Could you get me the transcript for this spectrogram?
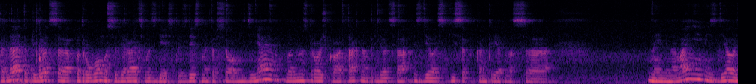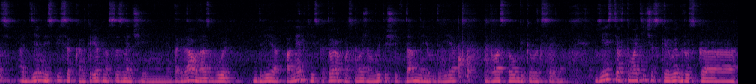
тогда это придется по-другому собирать вот здесь. То есть здесь мы это все объединяем в одну строчку, а так нам придется сделать список конкретно с э, наименованиями, сделать отдельный список конкретно со значениями. Тогда у нас будет две панельки, из которых мы сможем вытащить данные в две, два столбика в Excel. Есть автоматическая выгрузка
